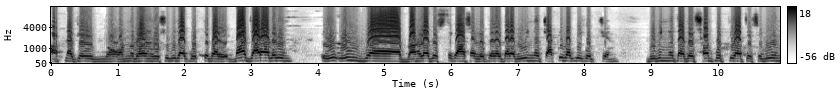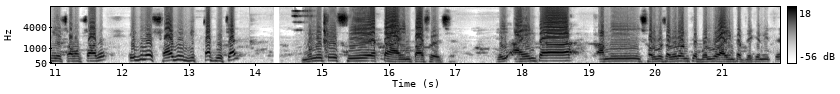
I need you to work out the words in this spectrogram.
আপনাকে অন্য ধরনের অসুবিধায় পড়তে পারে বা যারা ধরুন এই বাংলাদেশ থেকে আসা লোকেরা যারা বিভিন্ন চাকরি বাকরি করছেন, বিভিন্ন তাদের সম্পত্তি আছে, সেগুলো নিয়ে সমস্যা হবে। এগুলো সবই মিথ্যা প্রচার। মূলত সে একটা আইন পাস হয়েছে। এই আইনটা আমি সর্বসাধারণকে বলব, আইনটা দেখে নিতে।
